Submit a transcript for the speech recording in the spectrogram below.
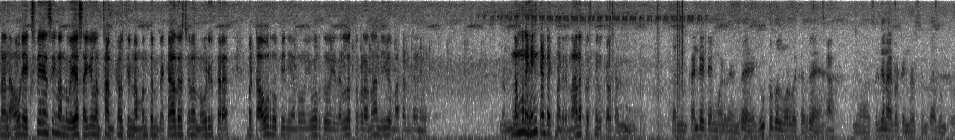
ನನ್ನ ಅವ್ರ ಎಕ್ಸ್ಪೀರಿಯನ್ಸಿಗೆ ನನ್ನ ವಯಸ್ಸಾಗಿಲ್ಲ ಅಂತ ಅನ್ಕೊಳ್ತೀನಿ. ನಮ್ಮಂತ ಬೇಕಾದ್ರೆ ಜನ ನೋಡಿರ್ತಾರೆ. ಬಟ್ ಅವ್ರದ್ದು ಒಪಿನಿಯನು ಇವ್ರದ್ದು ಇದೆಲ್ಲ ತಗೊಳ್ಳೋಣ. ನೀವೇ ಮಾತಾಡಿದ್ರೆ ನೀವು. ನಮ್ಮ ನಮ್ಮನ್ನ ಹೆಂಗೆ ಕಾಂಟ್ಯಾಕ್ಟ್ ಮಾಡಿದ್ರೆ? ನಾನೇ ಪ್ರಶ್ನೆಗಳು ಕೇಳ್ತಾ ಇದ್ದೀನಿ ಸರ್ ನಿಮ್ಮ ಕಂಟೆಂಟ್ ಹೆಂಗೆ ಮಾಡಿದೆ ಅಂದರೆ ಯೂಟ್ಯೂಬಲ್ಲಿ ನೋಡಬೇಕಾದ್ರೆ ಸಂಜನ ಆಗ್ರೋ ಟೆಂಡರ್ಸ್ ಅಂತ ಬಂತು.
